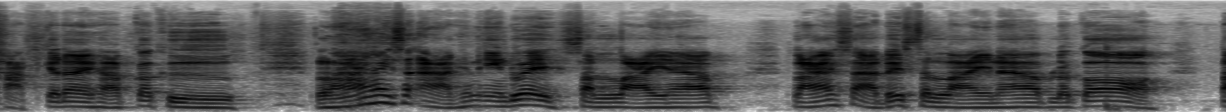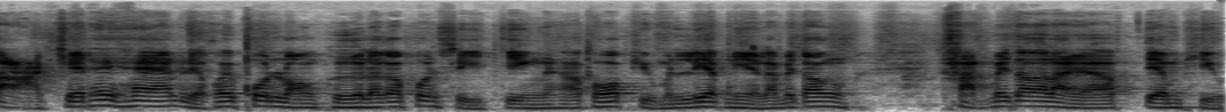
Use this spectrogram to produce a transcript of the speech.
ขัดก็ได้ครับ ก็คือล้างให้สะอาดนั่นเองด้วยสไลด์นะครับ ล้างให้สะอาดด้วยสไลด์นะครับ แล้วก็ตากเช็ดให้แห้งเดี๋ยวค่อยพ่นรองพื้นแล้วก็พ่นสีจริงนะครับ เพราะว่าผิวมันเรียบเนี่ยเราไม่ต้องขัดไม่ต้องอะไรครับ เตรียมผิว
